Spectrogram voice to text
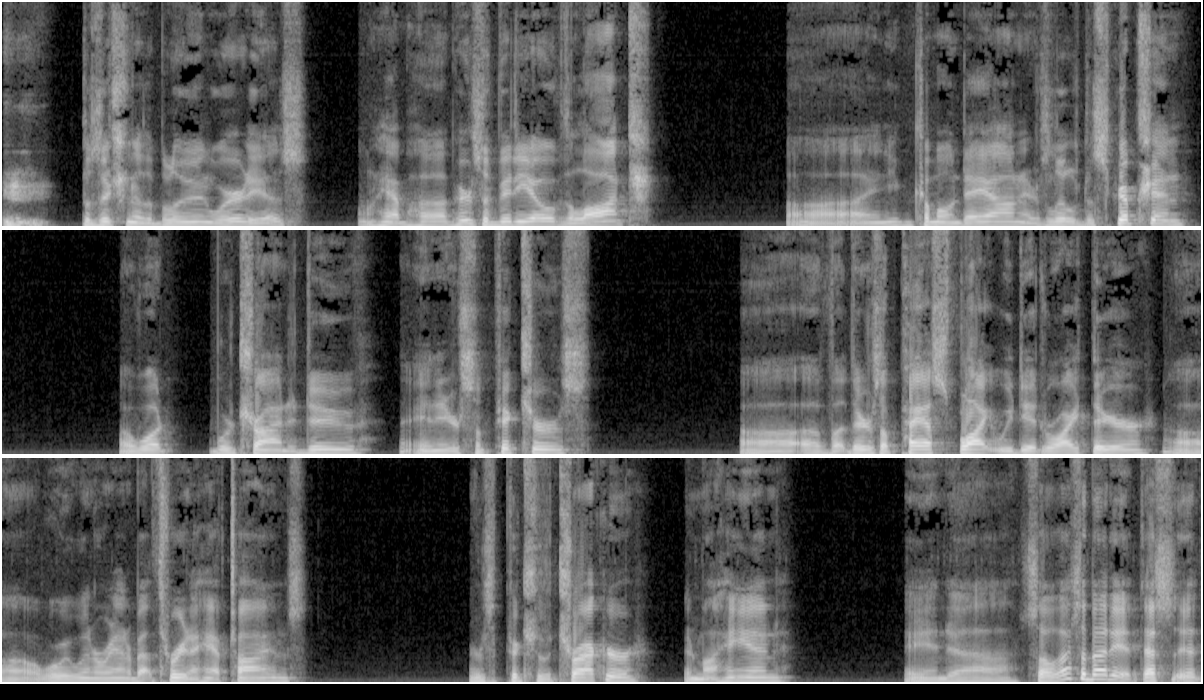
position of the balloon, where it is on Hab Hub. Here's a video of the launch, uh, and you can come on down. There's a little description of what we're trying to do, and here's some pictures. Uh, of uh, there's a past flight we did right there uh, where we went around about three and a half times. There's a picture of the tracker in my hand, and uh, so that's about it. That's it.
